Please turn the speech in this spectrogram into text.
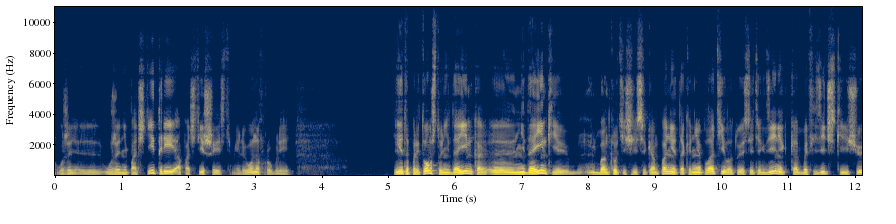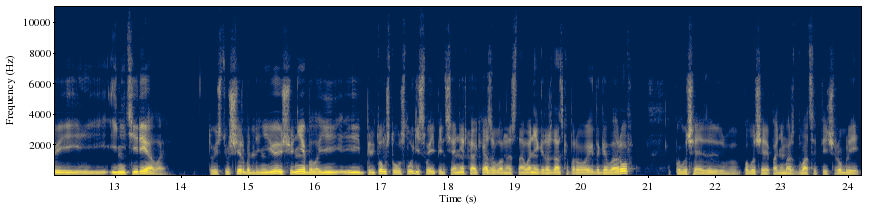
уже, э, уже не почти 3, а почти 6 миллионов рублей. И это при том, что недоимка, э, недоимки банкротящаяся компания так и не оплатила. То есть, этих денег как бы физически еще и, и не теряла. То есть ущерба для нее еще не было. И, и при том, что услуги своей пенсионерка оказывала на основании гражданско-правовых договоров, получая, получая по ним аж 20 тысяч рублей.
